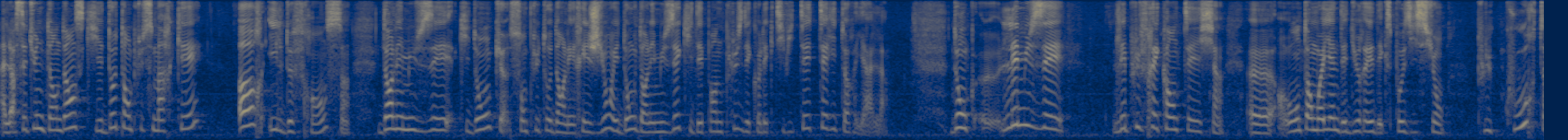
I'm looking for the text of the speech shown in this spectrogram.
Alors c'est une tendance qui est d'autant plus marquée hors Île-de-France, dans les musées qui donc sont plutôt dans les régions et donc dans les musées qui dépendent plus des collectivités territoriales. Donc euh, les musées les plus fréquentés euh, ont en moyenne des durées d'exposition plus courtes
